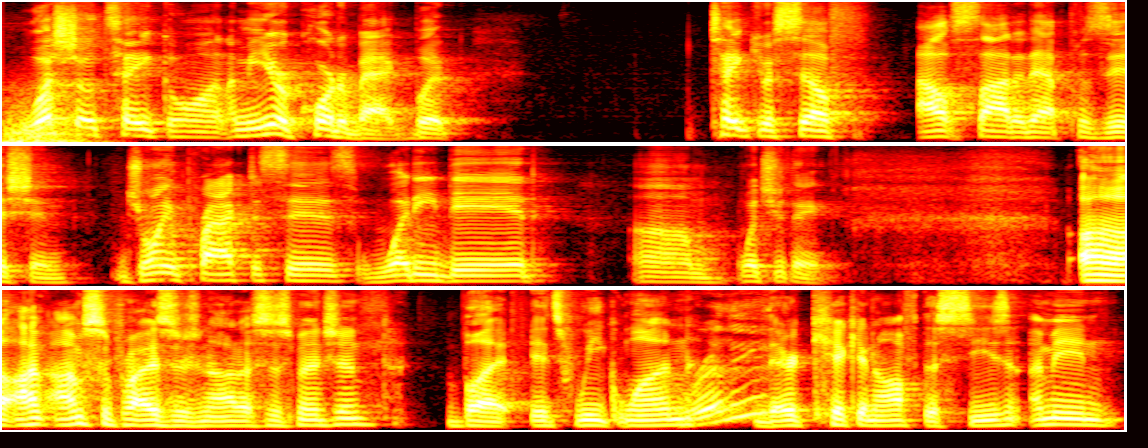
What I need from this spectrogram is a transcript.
What's your take on? I mean, you're a quarterback, but take yourself outside of that position. Joint practices, what he did. Um, what you think? Uh, I'm, I'm surprised there's not a suspension, but it's week one. Really? They're kicking off the season. I mean,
